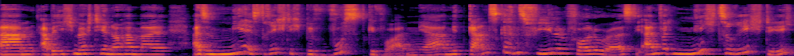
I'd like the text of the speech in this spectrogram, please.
Ähm, aber ich möchte hier noch einmal, also mir ist richtig bewusst geworden, ja, mit ganz, ganz vielen Followers, die einfach nicht so richtig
